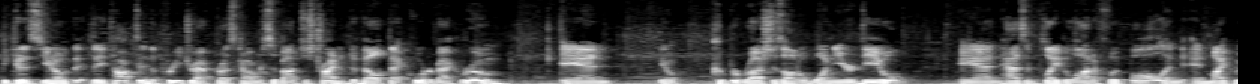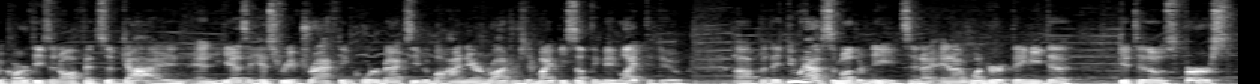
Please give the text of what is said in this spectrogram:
because you know they, they talked in the pre-draft press conference about just trying to develop that quarterback room, and you know Cooper Rush is on a one-year deal, and hasn't played a lot of football. And, and Mike McCarthy's an offensive guy, and, and he has a history of drafting quarterbacks even behind Aaron Rodgers. It might be something they like to do, uh, but they do have some other needs, and I, and I wonder if they need to get to those first.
